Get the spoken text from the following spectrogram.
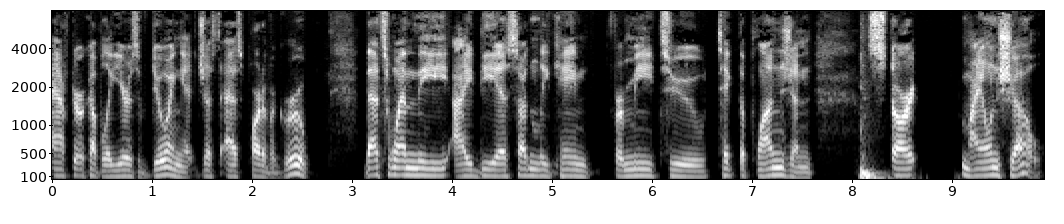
after a couple of years of doing it just as part of a group that's when the idea suddenly came for me to take the plunge and start my own show.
